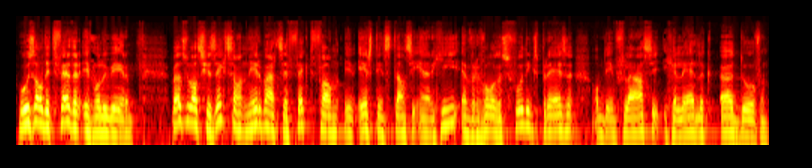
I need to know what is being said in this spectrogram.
Hoe zal dit verder evolueren? Wel, zoals gezegd zal het neerwaarts effect van in eerste instantie energie en vervolgens voedingsprijzen op de inflatie geleidelijk uitdoven.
